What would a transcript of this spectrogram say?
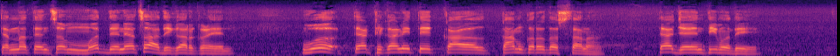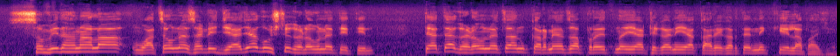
त्यांना त्यांचं मत देण्याचा अधिकार कळेल. व त्या ठिकाणी ते का काम करत असताना त्या जयंतीमध्ये संविधानाला वाचवण्यासाठी ज्या ज्या गोष्टी घडवण्यात येतील त्या त्या घडवण्याचा आणि करण्याचा प्रयत्न या ठिकाणी या कार्यकर्त्यांनी केला पाहिजे.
